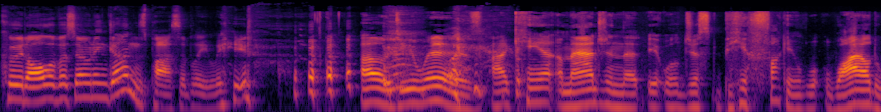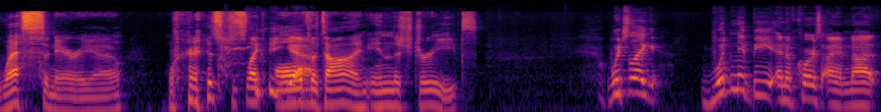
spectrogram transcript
could all of us owning guns possibly lead Oh, gee whiz. I can't imagine that it will just be a fucking Wild West scenario where it's just like all Yeah. the time in the streets. Which like wouldn't it be and of course I am not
